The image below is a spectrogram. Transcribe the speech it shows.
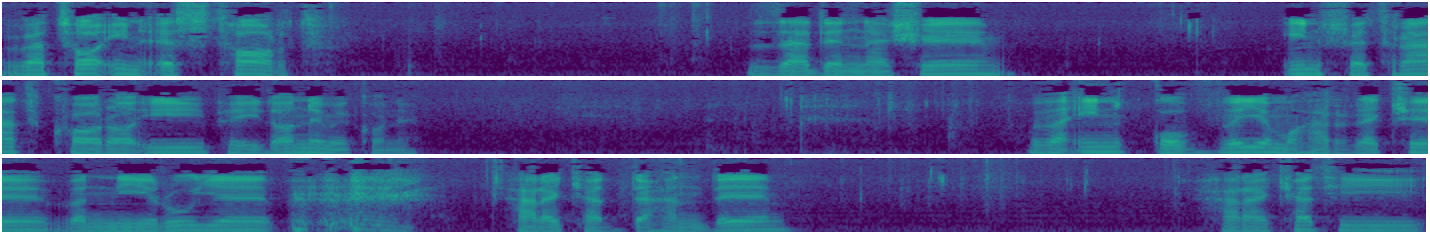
و تا این استارت زده نشه این فطرت کارایی پیدا نمی‌کنه. و این قوه محرکه و نیروی حرکت دهنده حرکتی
